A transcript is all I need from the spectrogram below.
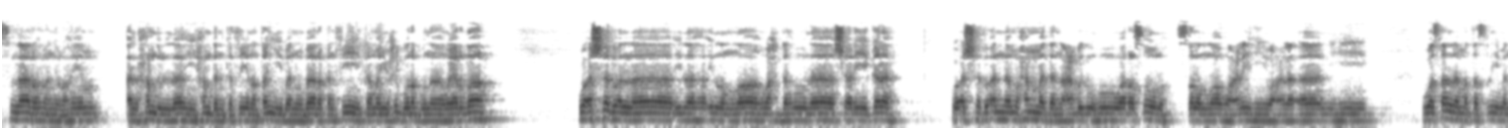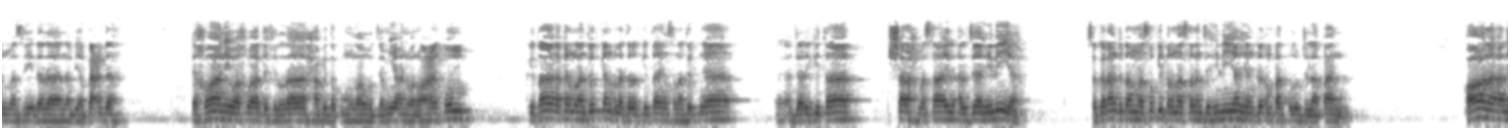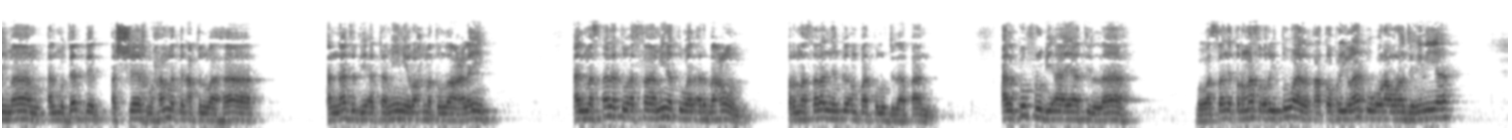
Bismillahirrahmanirrahim. Alhamdulillah hamdan katsiran tayyiban mubarakan fihi kama yuhibbu rabbuna wa yarda. Wa ashhadu an la ilaha illallah wahdahu la syarika lah. Wa ashhadu anna Muhammadan 'abduhu wa rasuluh sallallahu alaihi wa ala alihi wa sallama tasliman mazida la nabiyya ba'dah. Ikhwani wa akhwati fillah, hafizakumullah jami'an wa ra'akum. Kita akan melanjutkan pelajaran kita yang selanjutnya eh, dari kitab Syarah Masail Al-Jahiliyah. Sekarang kita memasuki permasalahan jahiliyah yang ke-48. Qala al-Imam Al-Mujaddid Asy-Syaikh Muhammad bin Abdul Wahhab An-Najdi At-Tamimi rahmatullah alaih Al-mas'alatu ats-tsaminatu wal arba'un. Permasalahan yang ke-48. Al-kufru bi ayatillah bahwasanya termasuk ritual atau perilaku orang-orang jahiliyah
